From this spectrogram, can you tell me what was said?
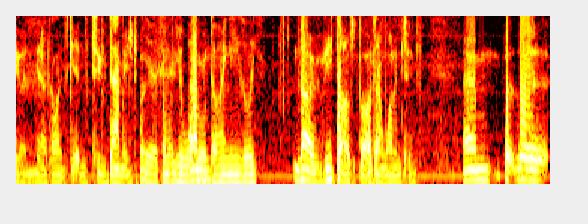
HQ and you know I don't want it to get too damaged. But yeah, don't want your warlord Um, dying easily. no, he does, but I don't want him to. Um, but the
